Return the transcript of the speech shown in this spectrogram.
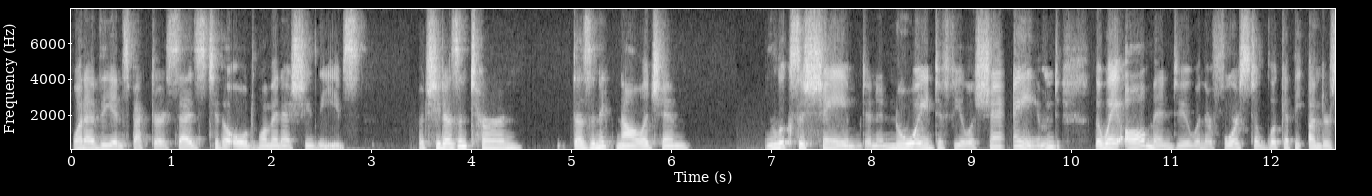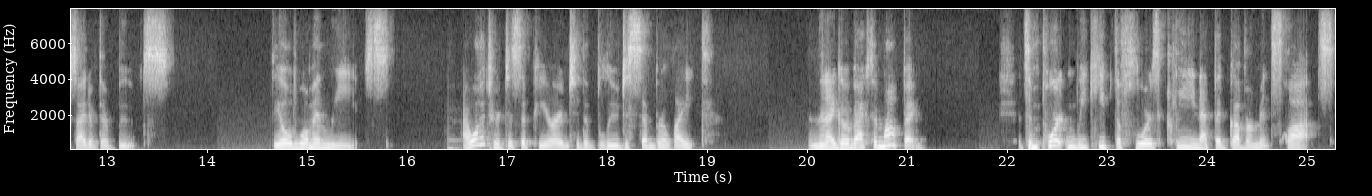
one of the inspectors says to the old woman as she leaves. But she doesn't turn, doesn't acknowledge him. He looks ashamed and annoyed to feel ashamed, the way all men do when they're forced to look at the underside of their boots. The old woman leaves. I watch her disappear into the blue December light. And then I go back to mopping. It's important we keep the floors clean at the government slots.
